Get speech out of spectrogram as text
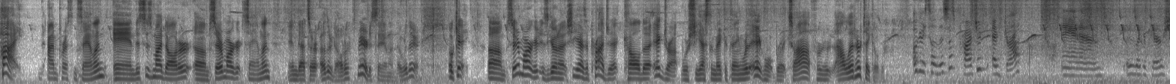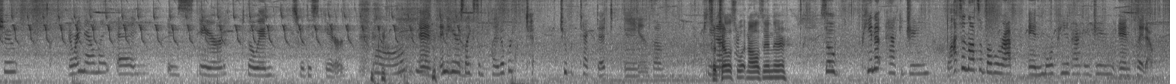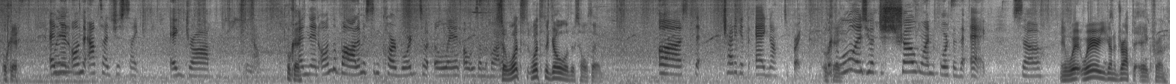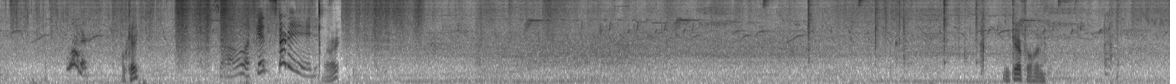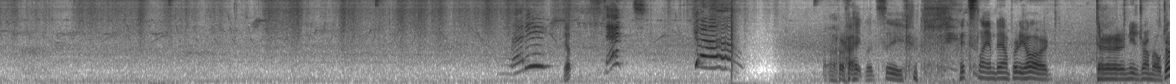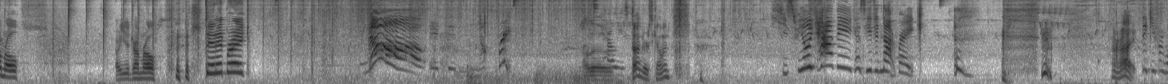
Hi, I'm Preston Sandlin, and this is my daughter, um, Sarah Margaret Sandlin, and that's our other daughter, Meredith Sandlin, over there. Okay, um, Sarah Margaret is gonna. She has a project called uh, Egg Drop, where she has to make a thing where the egg won't break. So I'll, for, I'll let her take over. Okay, so this is Project Egg Drop, and there's like a parachute. And right now my egg is scared to go in. It's really scared. and and here's like some Play-Doh prote- to protect it, and some. So tell us pack- what all's in there. So peanut packaging, lots and lots of bubble wrap, and more peanut packaging and Play-Doh. Okay. And then on the outside, it's just like egg drop, you know. Okay. And then on the bottom is some cardboard, so it'll land always on the bottom. So what's what's the goal of this whole thing? uh, st- try to get the egg not to break. Okay. But the rule is you have to show one fourth of the egg. So And where where are you gonna drop the egg from? Okay. So let's get started. All right. Be careful, honey. Ready, All right. Let's see. it slammed down pretty hard. Durr, need a drum roll. Drum roll. Are you a drum roll? Did it break? No, it did not break. Although thunder's coming. He's feeling happy because he did not break. All right. Thank you for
